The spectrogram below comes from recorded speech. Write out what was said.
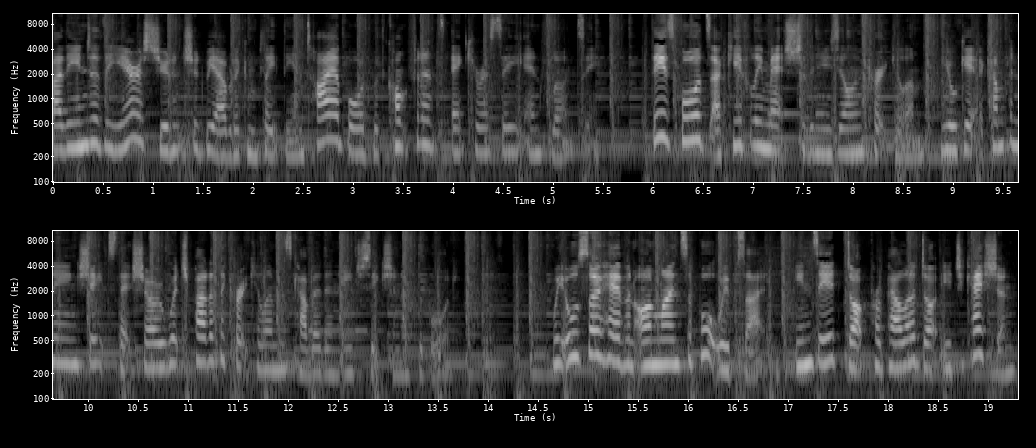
By the end of the year, a student should be able to complete the entire board with confidence, accuracy, and fluency. These boards are carefully matched to the New Zealand curriculum. You'll get accompanying sheets that show which part of the curriculum is covered in each section of the board. We also have an online support website, nz.propeller.education,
